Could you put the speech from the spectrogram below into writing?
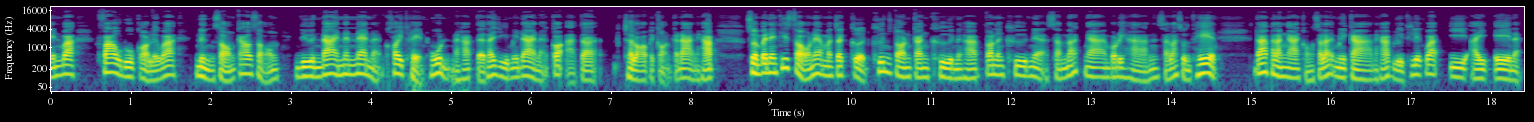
เน้นว่าเฝ้าดูก่อนเลยว่า 1292 ยืนได้แน่นๆน่ะค่อยเทรดหุ้นนะครับแต่ถ้ายืนไม่ได้น่ะก็อาจจะชะลอไปก่อนก็ได้นะครับ ส่วนประเด็นที่2เนี่ยมันจะเกิดขึ้นตอนกลางคืนนะครับ ตอนกลางคืนเนี่ยสำนักงานบริหารสารสนเทศ ด้านพลังงานของสหรัฐอเมริกานะครับหรือที่เรียกว่า EIA เนี่ย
